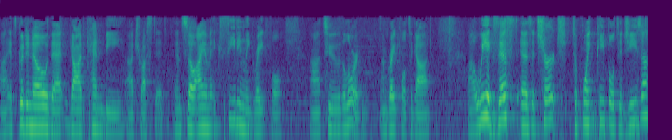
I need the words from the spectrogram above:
Uh, it's good to know that God can be trusted. And so I am exceedingly grateful to the Lord. I'm grateful to God. Uh, we exist as a church to point people to Jesus.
